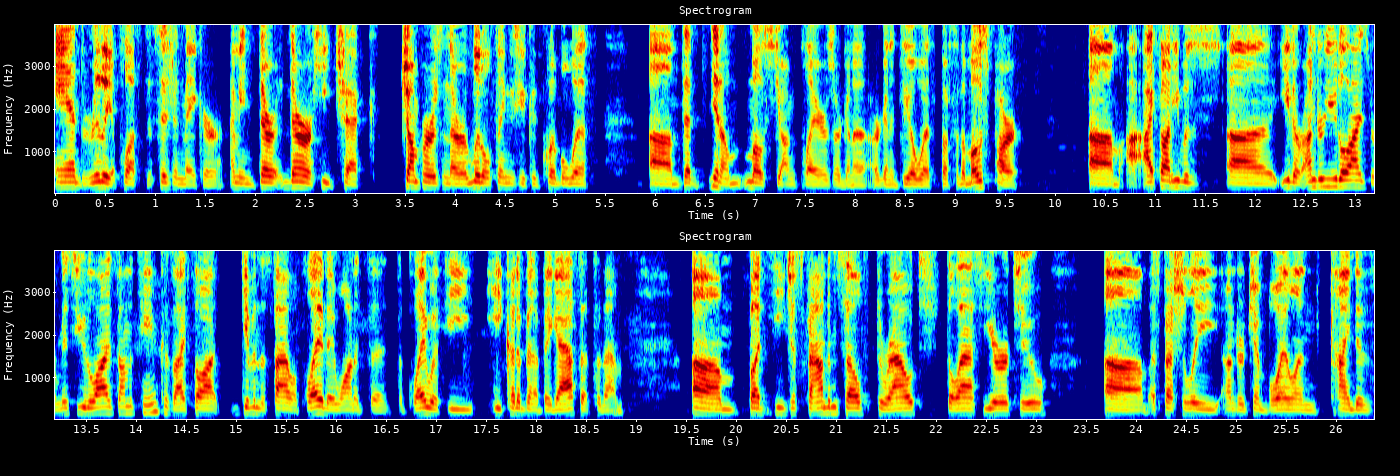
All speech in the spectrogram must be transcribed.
and really a plus decision maker. I mean, there there are heat check jumpers and there are little things you could quibble with um, that you know most young players are gonna are gonna deal with. But for the most part, um, I, I, thought he was uh, either underutilized or misutilized on the team because I thought, given the style of play they wanted to, to play with, he he could have been a big asset to them. Um, but he just found himself throughout the last year or two um, especially under Jim Boylen, kind of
